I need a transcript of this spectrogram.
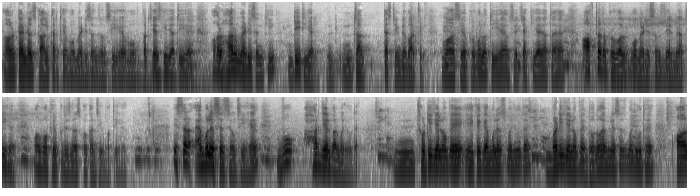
اور ٹینڈرز کال کر کے وہ میڈیسن جو سی ہے وہ پرچیز کی جاتی ہے۔ اور ہر میڈیسن کی D T L drug testing laboratory وہاں سے اپروول ہوتی ہے اسے چیک کیا جاتا ہے۔ آفٹر اپروول وہ میڈیسنز جیل میں آتی ہیں اور وہ پھر پریزنرز کو کنزیوم ہوتی ہیں۔ اس طرح ایمبولینسز جو سی ہیں وہ ہر جیل پر موجود ہیں۔ چھوٹی جیلوں پہ ایک ایک ایمبولینس موجود ہے بڑی جیلوں پہ دو دو ایمبولینسز موجود ہیں اور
